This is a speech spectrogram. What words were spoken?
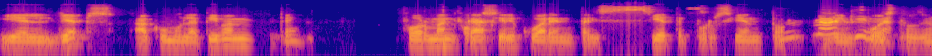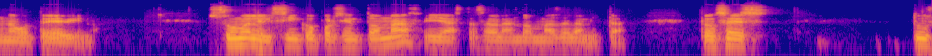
y el JEPS acumulativamente, forman casi el 47% de impuestos de una botella de vino. Súmale el 5% más y ya estás hablando más de la mitad. Entonces, tú,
